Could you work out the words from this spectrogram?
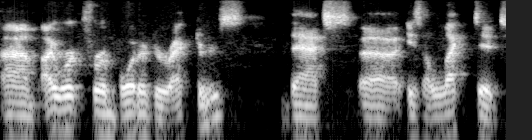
Um, I work for a board of directors that uh, is elected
